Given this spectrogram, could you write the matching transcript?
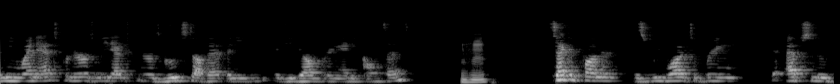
I mean, when entrepreneurs meet entrepreneurs, good stuff happen even if you don't bring any content. Mm-hmm. Second fun is we wanted to bring the absolute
